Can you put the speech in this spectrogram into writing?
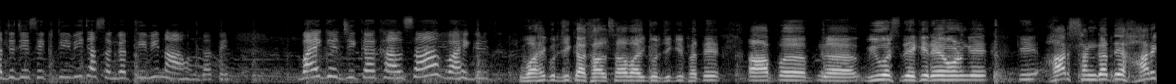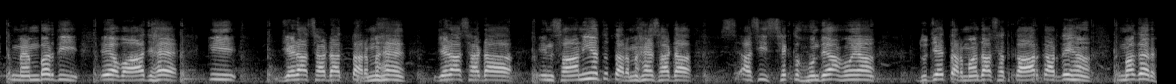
ਅੱਜ ਜੇ ਸਿੱਖ ਟੀਵੀ ਜਾਂ ਸੰਗਤ ਟੀਵੀ ਨਾ ਹੁੰਦਾ ਤੇ। ਵਾਹਿਗੁਰੂ ਜੀ ਕਾ ਖਾਲਸਾ, ਵਾਹਿਗੁਰੂ ਜੀ ਵਾਹਿਗੁਰੂ ਜੀ ਕਾ ਖਾਲਸਾ, ਵਾਹਿਗੁਰੂ ਜੀ ਕੀ ਫਤਿਹ। ਆਪ ਵਿਊਅਰਸ ਦੇਖ ਹੀ ਰਹੇ ਹੋਣਗੇ ਕਿ ਹਰ ਸੰਗਤ ਦੇ ਹਰ ਇੱਕ ਮੈਂਬਰ ਦੀ ਇਹ ਆਵਾਜ਼ ਹੈ ਕਿ ਜਿਹੜਾ ਸਾਡਾ ਧਰਮ ਹੈ, ਜਿਹੜਾ ਸਾਡਾ ਇਨਸਾਨੀਅਤ ਧਰਮ ਹੈ, ਸਾਡਾ ਅਸੀਂ ਸਿੱਖ ਹੁੰਦਿਆਂ ਹੋਇਆਂ ਦੂਜੇ ਧਰਮਾਂ ਦਾ ਸਤਿਕਾਰ ਕਰਦੇ ਹਾਂ। ਮਗਰ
